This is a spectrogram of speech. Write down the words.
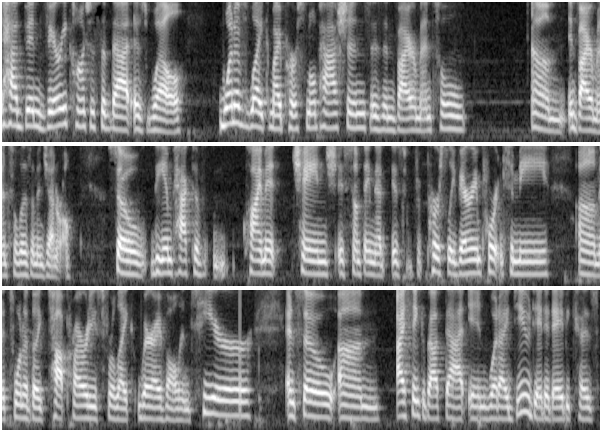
have been very conscious of that as well one of like my personal passions is environmental um, environmentalism in general. So the impact of climate change is something that is personally very important to me. Um, it's one of the top priorities for like where I volunteer, and so um, I think about that in what I do day to day because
